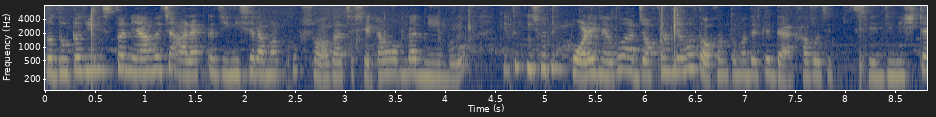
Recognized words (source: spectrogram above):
তো দুটো জিনিস তো নেওয়া হয়েছে, আর একটা জিনিসের আমার খুব শখ আছে, সেটাও আমরা নেব। কিন্তু কিছুদিন পরে নেব, আর যখন নেব তখন তোমাদেরকে দেখাবো যে সেই জিনিসটা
